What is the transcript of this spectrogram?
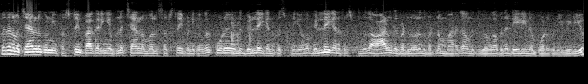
இப்போ தான் நம்ம சேனலுக்கு நீங்கள் ஃபஸ்ட் டைம் பார்க்குறீங்க அப்படின்னா சேனலை முதல்ல சப்ஸ்கிரைப் பண்ணிக்கோங்க. கூட வந்து பெல் ஐக்கான ப்ரெஸ் பண்ணிக்கோங்க. பெல் ஐக்கான ப்ரெஸ் பண்ணும்போது ஆளுங்கிற பட்டன் வரும். அந்த பட்டனை மறக்காம அமைத்திக்கோங்க அப்போ தான் டெய்லி நம்ம போடக்கூடிய வீடியோ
